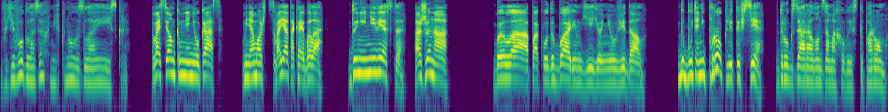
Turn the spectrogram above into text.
В его глазах мелькнула злая искра. «Васенка мне не указ! У меня, может, своя такая была, да не невеста, а жена. Была, покуда барин ее не увидал. Да будь они прокляты все! Вдруг заорал он, замахиваясь топором.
